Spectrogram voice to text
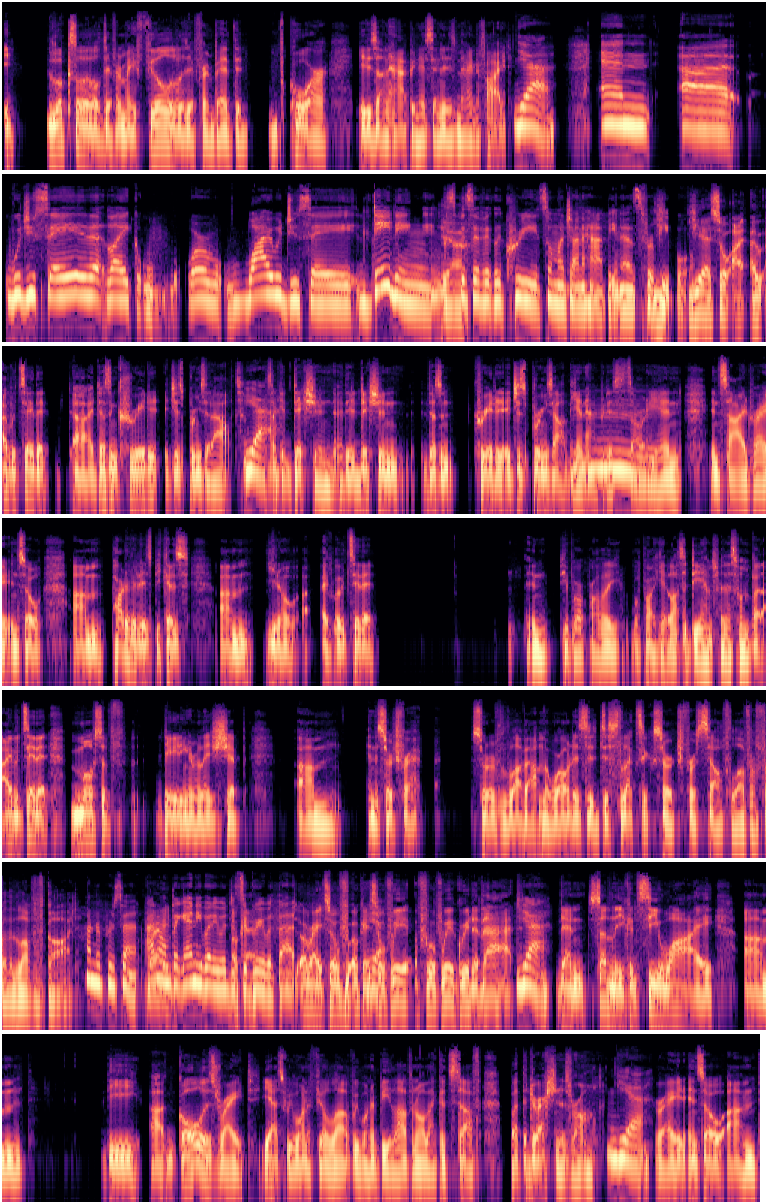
it looks a little different, might feel a little different, but at the core, it is unhappiness and it is magnified. Yeah. And uh would you say that like or why would you say dating Yeah. specifically creates so much unhappiness for people? Yeah, so I, I I would say that uh, it doesn't create it; it just brings it out. Yeah. it's like addiction. The addiction doesn't create it; it just brings out the unhappiness that's Mm. already in inside, right? And so, um, part of it is because, um, you know, I would say that. And people are probably will probably get lots of DMs for this one, but I would say that most of dating and relationship, um, and the search for sort of love out in the world is a dyslexic search for self love or for the love of God. 100%. I don't think anybody would Okay. disagree with that. All right, so if, okay, so if we if, if we agree to that, Yeah. then suddenly you can see why um, the uh, goal is right. Yes, we want to feel love, we want to be love, and all that good stuff, but the direction is wrong, Yeah. right? And so um,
